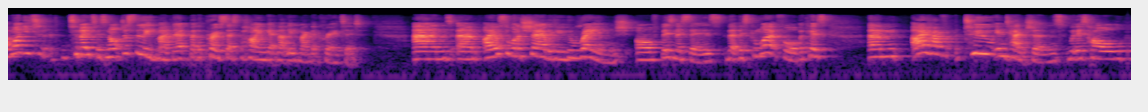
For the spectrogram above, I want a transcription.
I want you to, to notice not just the lead magnet, but the process behind getting that lead magnet created. And um, I also want to share with you the range of businesses that this can work for because um, I have two intentions with this whole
